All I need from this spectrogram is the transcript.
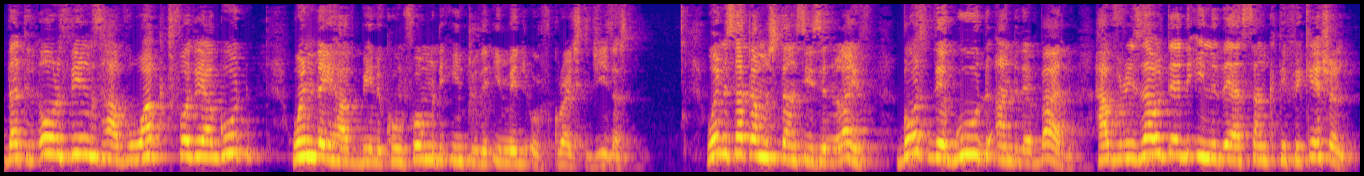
that all things have worked for their good? When they have been conformed into the image of Christ Jesus. When circumstances in life, both the good and the bad, have resulted in their sanctification.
